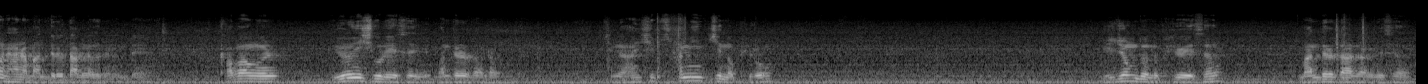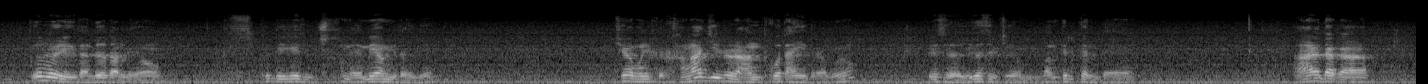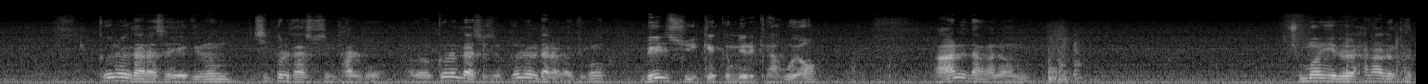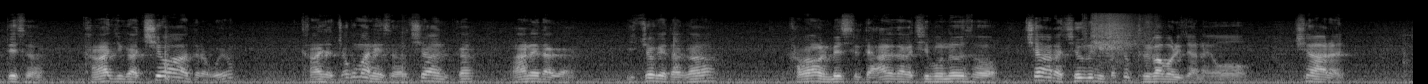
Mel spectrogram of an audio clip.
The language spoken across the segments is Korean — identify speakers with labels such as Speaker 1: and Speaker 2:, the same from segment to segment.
Speaker 1: 가방을 하나 만들어 달라 그러는데 가방을 이런 식으로 해서 만들어 달라고. 지금 한 13인치 높이로 이 정도 높이로 해서 만들어 달라고 해서 끈을 여기다 넣어 달래요. 근데 이게 좀 참 애매합니다 이게. 제가 보니까 강아지를 안고 다니더라고요. 그래서 이것을 지금 만들 건데 안에다가 끈을 달아서 여기는 지퍼를 달 수 있으면 달고 어, 끈을 달 수 있으면 끈을 달아 가지고 멜 수 있게끔 이렇게 하고요. 안에다가는 주머니를 하나를 덧대서 강아지가 치와하더라고요. 강아지가 조그만 해서 치와하니까 안에다가 이쪽에다가 가방을 맸을 때 안에다가 집어넣어서 치아라 적으니까 쑥 들어가 버리잖아요. 치아라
